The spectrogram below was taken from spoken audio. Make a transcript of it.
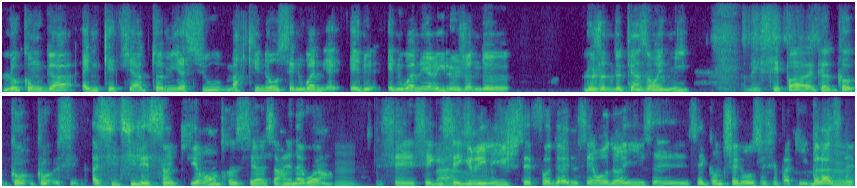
Lokonga, Nketia, Tomiyasu, Marquinhos et Nwaneri, le jeune de, le jeune de 15 ans et demi, mais c'est pas quand, quand, à City les cinq qui rentrent, ça n'a rien à voir. Hmm. C'est bah. c'est Foden, c'est Rodri, c'est Cancelo, c'est je sais pas qui. Voilà, hmm.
